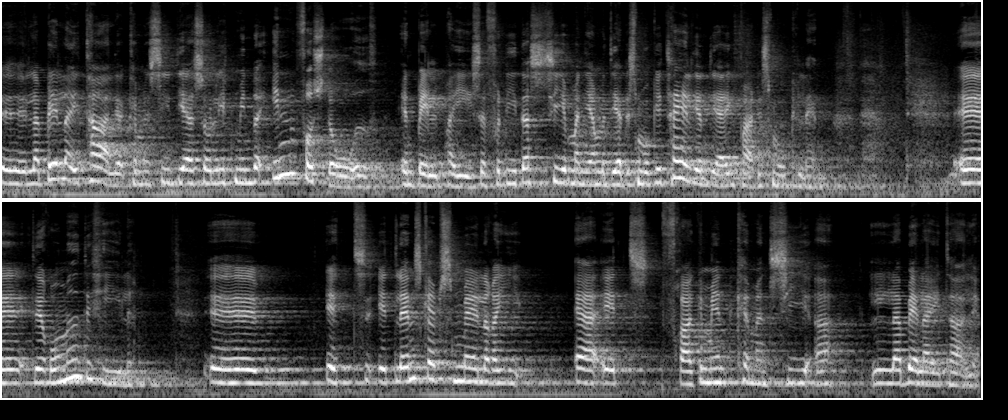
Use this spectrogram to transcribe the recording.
øh, La Bella Italia, kan man sige, de er så lidt mindre indforstået end Belle Paese, fordi der siger man, jamen det er det smukke Italien, det er ikke bare det smukke land. Øh, det rummede det hele. Øh, et, et landskabsmaleri er et fragment, kan man sige, af La Bella Italia.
